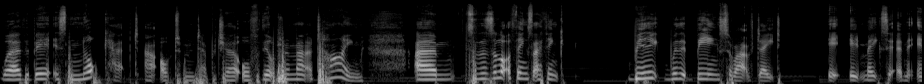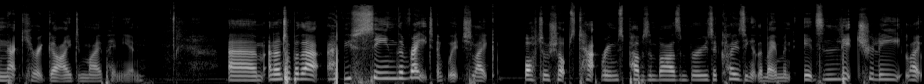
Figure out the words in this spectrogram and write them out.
where the beer is not kept at optimum temperature or for the optimum amount of time. Um, so there's a lot of things I think, with it being so out of date, it, it makes it an inaccurate guide, in my opinion. Um, and on top of that, have you seen the rate at which like bottle shops, tap rooms, pubs and bars and breweries are closing at the moment. It's literally like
